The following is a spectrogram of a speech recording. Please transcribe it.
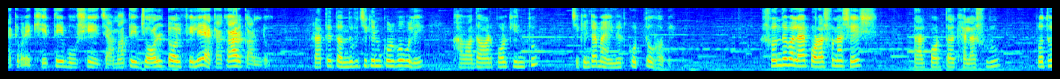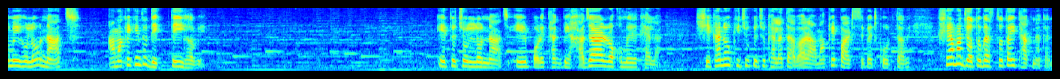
একেবারে খেতে বসে জামাতে জল টল ফেলে একাকার কাণ্ড। রাতে তন্দুরি চিকেন করব বলে খাওয়া দাওয়ার পর কিন্তু চিকেনটা ম্যারিনেট করতেও হবে। সন্ধেবেলায় পড়াশোনা শেষ, তারপর তার খেলা শুরু। প্রথমেই হলো নাচ, আমাকে কিন্তু দেখতেই হবে। এ তো চলল নাচ, এরপরে থাকবে হাজার রকমের খেলা। সেখানেও কিছু কিছু খেলাতে আবার আমাকে পার্টিসিপেট করতে হবে। সে আমার যত ব্যস্ততাই থাক না কেন।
